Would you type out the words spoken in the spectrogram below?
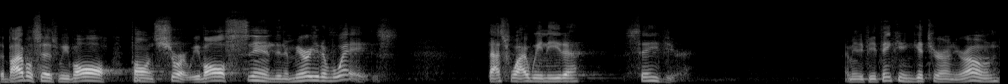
The Bible says we've all fallen short, we've all sinned in a myriad of ways. That's why we need a Savior. I mean, if you think you can get here on your own,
